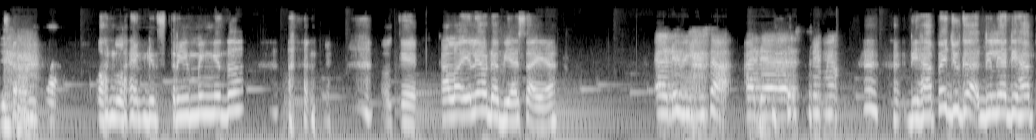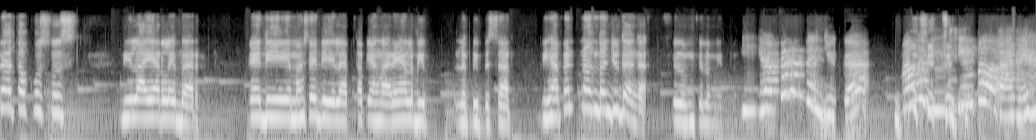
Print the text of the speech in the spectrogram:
Iya. Yeah. online gitu streaming itu. oke. Okay. Kalau Ilya udah biasa ya? Eh, udah biasa. Ada streaming. di HP juga dilihat di HP atau khusus di layar lebar? Ya di maksudnya di laptop yang layarnya lebih lebih besar. Di HP nonton juga nggak film-film itu? Di HP nonton juga. Malah lebih simpel kan ya.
